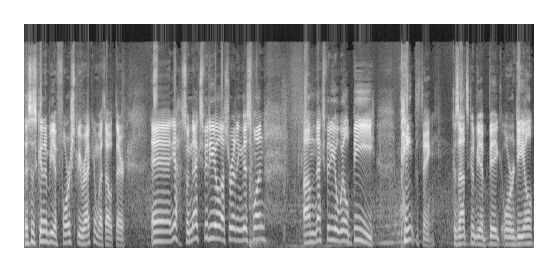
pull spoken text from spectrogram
This is gonna be a force to be reckoned with out there. And yeah, so next video, that's running this one. Um, next video will be paint the thing, because that's gonna be a big ordeal.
